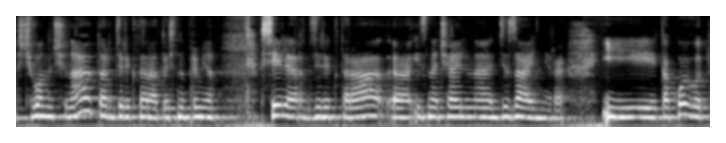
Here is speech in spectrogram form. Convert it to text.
с чего начинают арт-директора? То есть, например, все ли арт-директора э, изначально дизайнеры? И какой вот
